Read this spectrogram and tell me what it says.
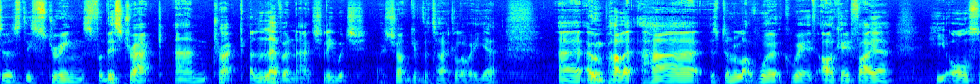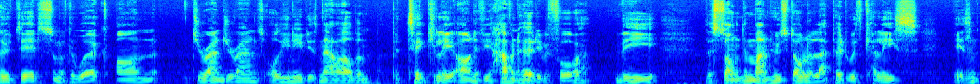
does the strings for this track and track 11, actually, which I shan't give the title away yet. Uh, Owen Pallett ha- has done a lot of work with Arcade Fire. He also did some of the work on Duran Duran's All You Need Is Now album, particularly on, if you haven't heard it before, the the song The Man Who Stole a Leopard with Kelis is an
